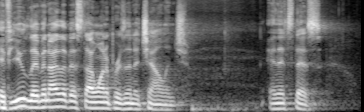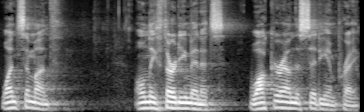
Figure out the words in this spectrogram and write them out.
If you live in Isla Vista, I want to present a challenge. And it's this once a month, only 30 minutes, walk around the city and pray.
